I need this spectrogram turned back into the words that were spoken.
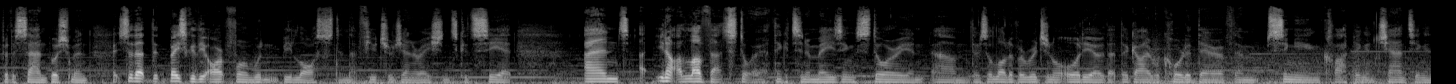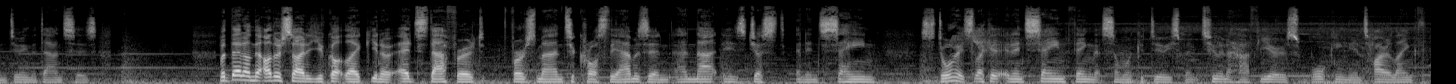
for the San Bushmen, so that the, basically the art form wouldn't be lost and that future generations could see it. And uh, you know, I love that story. I think it's an amazing story, and um, there's a lot of original audio that the guy recorded there of them singing and clapping and chanting and doing the dances. But then on the other side, you've got like you know Ed Stafford, first man to cross the Amazon, and that is just an insane story. It's like a, an insane thing that someone could do. He spent two and a half years walking the entire length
